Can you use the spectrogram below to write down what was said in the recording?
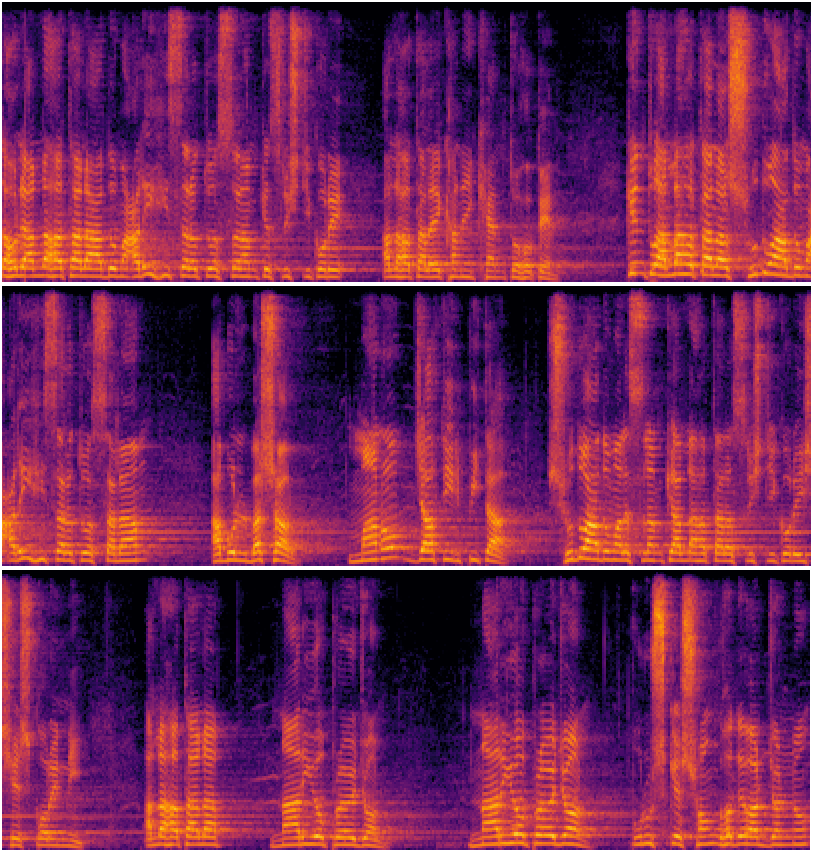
তাহলে আল্লাহ তালা আদম আলী হিসালাতামকে সৃষ্টি করে আল্লাহ তালা এখানেই ক্ষান্ত হতেন। কিন্তু আল্লাহ তালা শুধু আদম আলী হিসালাতাম আবুল বাসার মানব জাতির পিতা, শুধু আদম আলাইসালামকে আল্লাহ তালা সৃষ্টি করেই শেষ করেননি। আল্লাহ তালা নারীও প্রয়োজন নারীও প্রয়োজন পুরুষকে সঙ্গ দেওয়ার জন্য,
